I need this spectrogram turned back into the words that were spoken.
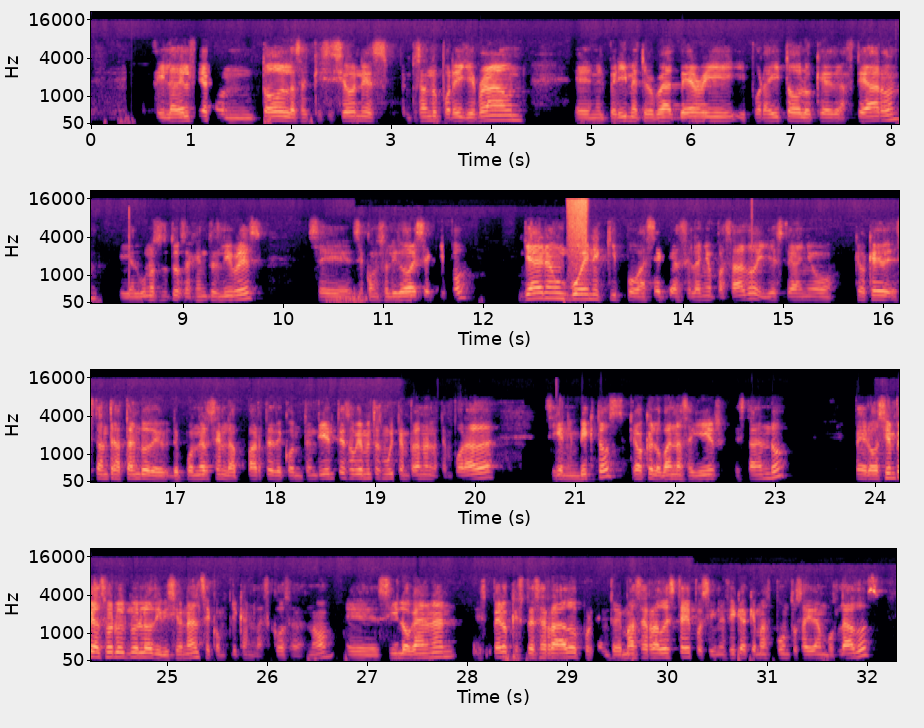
Filadelfia con todas las adquisiciones, empezando por AJ Brown, en el perímetro Bradbury y por ahí todo lo que draftearon y algunos otros agentes libres, se, consolidó ese equipo. Ya era un buen equipo a secas el año pasado y este año creo que están tratando de, ponerse en la parte de contendientes. Obviamente es muy temprano en la temporada, siguen invictos, creo que lo van a seguir estando, pero siempre al suelo un duelo divisional se complican las cosas, ¿no? Eh, si lo ganan, espero que esté cerrado, porque entre más cerrado esté, pues significa que más puntos hay de ambos lados.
